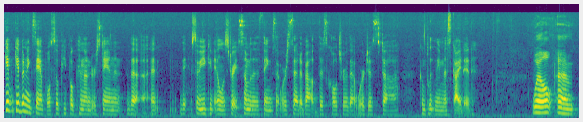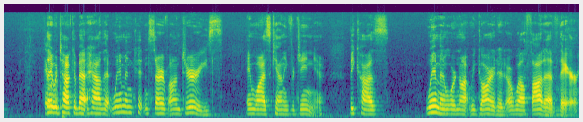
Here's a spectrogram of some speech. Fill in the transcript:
give, give an example so people can understand and the, uh, and the, so you can illustrate some of the things that were said about this culture that were just uh, completely misguided. Well, um, they were- would talk about how that women couldn't serve on juries in Wise County, Virginia, because women were not regarded or well thought of there.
